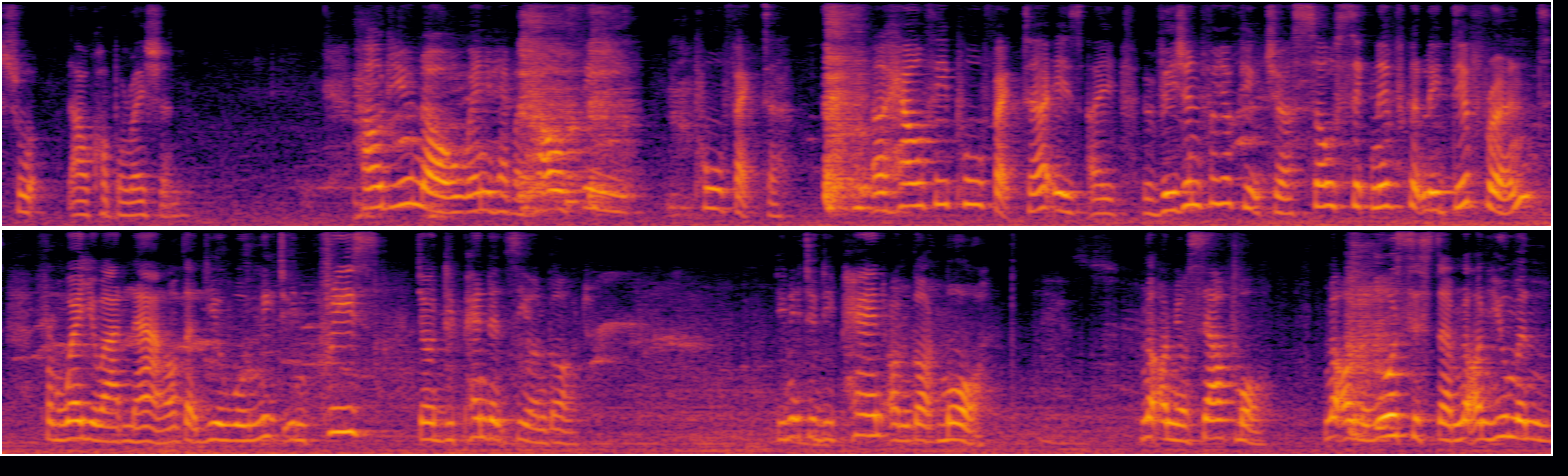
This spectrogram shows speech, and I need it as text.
through our cooperation. How do you know when you have a healthy pull factor? A healthy pull factor is a vision for your future so significantly different from where you are now that you will need to increase your dependency on God. You need to depend on God more, not on yourself more not on the world system, not on human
